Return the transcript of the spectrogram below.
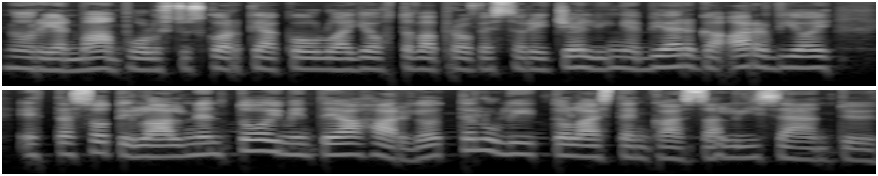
Norjan maanpuolustuskorkeakoulua johtava professori Jellinge Bjerga arvioi, että sotilaallinen toiminta ja harjoittelu liittolaisten kanssa lisääntyy.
